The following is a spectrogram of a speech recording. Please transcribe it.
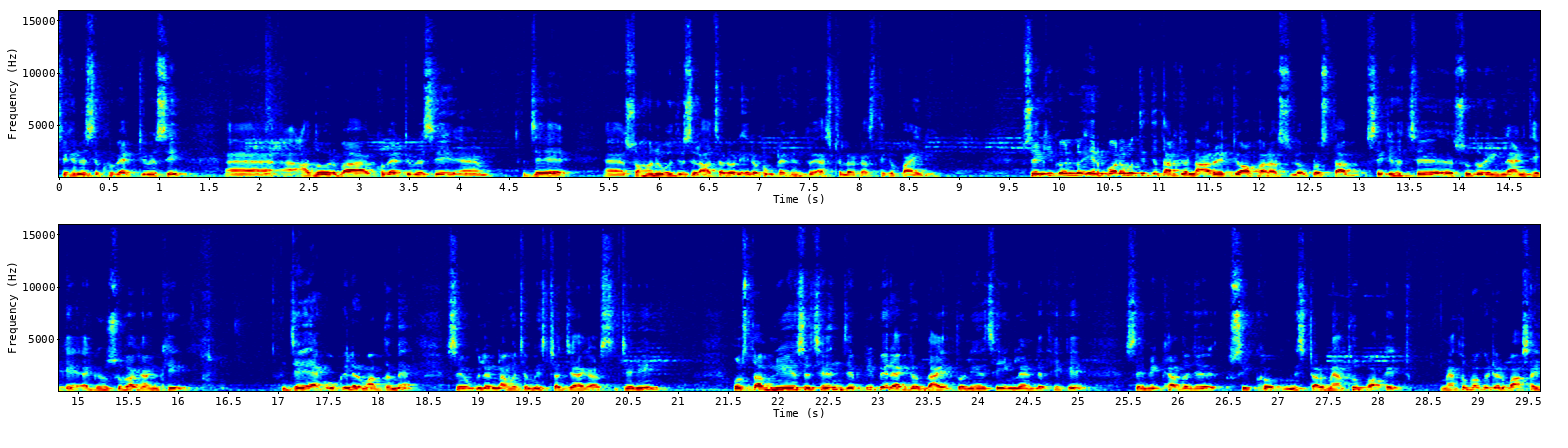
সেখানে সে খুব একটি বেশি আদর বা খুব একটি বেশি যে সহানুভূতিশীল আচরণ এরকমটা কিন্তু অ্যাস্টেলার কাছ থেকে পায়নি সে কী করল? এর পরবর্তীতে তার জন্য আরও একটি অফার আসলো, প্রস্তাব। সেটি হচ্ছে সুদূর ইংল্যান্ড থেকে একজন শুভাকাঙ্ক্ষী, যে এক উকিলের মাধ্যমে, সেই উকিলের নাম হচ্ছে মিস্টার জ্যাগার্স। যিনি প্রস্তাব নিয়ে এসেছেন যে পিপের একজন দায়িত্ব নিয়েছে ইংল্যান্ডে থেকে, সেই বিখ্যাত যে শিক্ষক মিস্টার ম্যাথু পকেট। ম্যাথু পকেটের বাসায়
